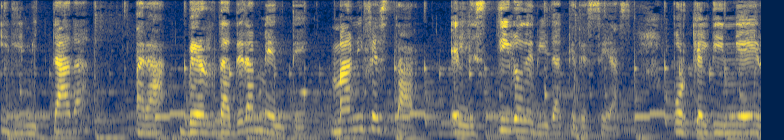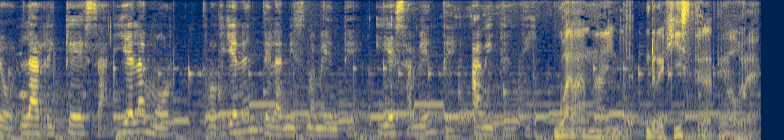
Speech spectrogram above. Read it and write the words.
ilimitada para verdaderamente manifestar el estilo de vida que deseas, porque el dinero, la riqueza y el amor provienen de la misma mente y esa mente habita en ti. One Mind, regístrate ahora.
